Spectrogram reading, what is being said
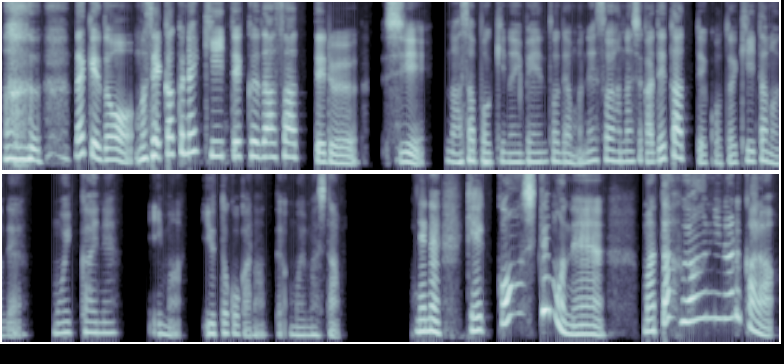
だけど、まあ、せっかくね、聞いてくださってるし、朝ポキのイベントでもね、そういう話が出たっていうことを聞いたので、もう一回ね、今言っとこうかなって思いました。でね、結婚してもね、また不安になるから、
